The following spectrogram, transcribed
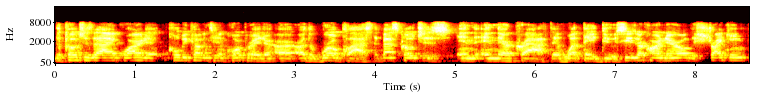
the coaches that I acquired at Colby Covington Incorporated are, are the world class, the best coaches in in their craft of what they do. Cesar Carnero, the striking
